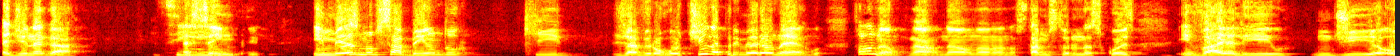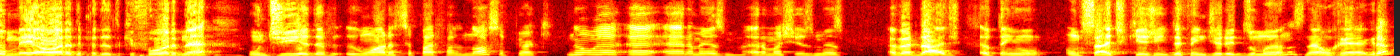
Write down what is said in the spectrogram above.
é de negar. É Sim. É sempre. E mesmo eu sabendo que já virou rotina, primeiro eu nego. Não, não, não, não, não, não, você tá misturando as coisas. E vai ali um dia, ou meia hora, dependendo do que for, né? Um dia, uma hora você para e fala, nossa, pior que. Não, é, é, era mesmo, era machismo mesmo. É verdade. Eu tenho um site que a gente defende direitos humanos, né? O Regra.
